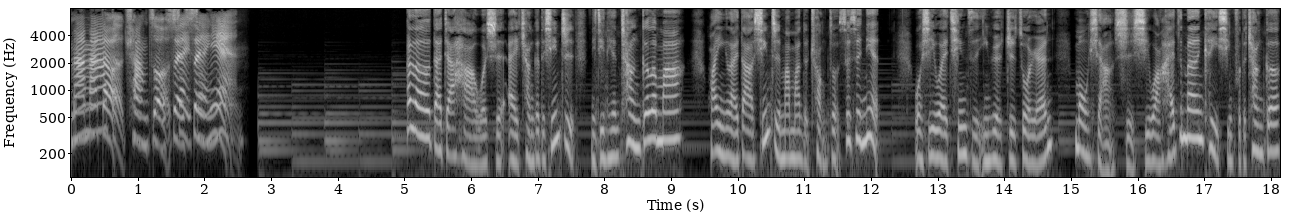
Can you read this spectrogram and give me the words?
妈妈的创作碎碎念。Hello，大家好，我是爱唱歌的星子。你今天唱歌了吗？欢迎来到星子妈妈的创作碎碎念。我是一位亲子音乐制作人，梦想是希望孩子们可以幸福的唱歌，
